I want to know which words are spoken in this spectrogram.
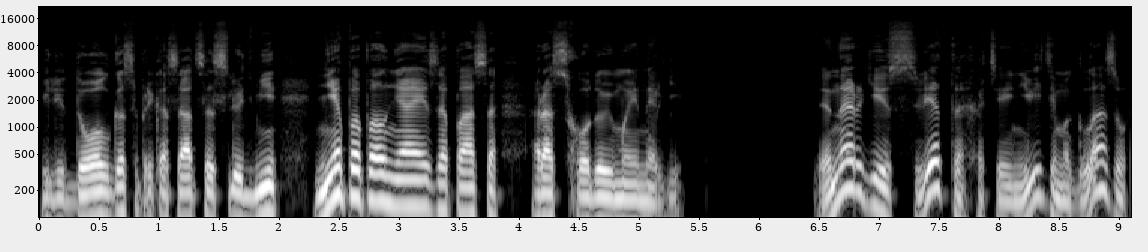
или долго соприкасаться с людьми, не пополняя запаса расходуемой энергии. Энергия света, хотя и невидима глазу,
